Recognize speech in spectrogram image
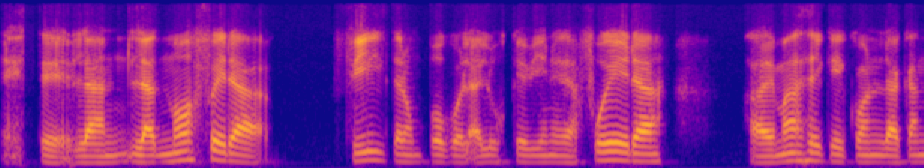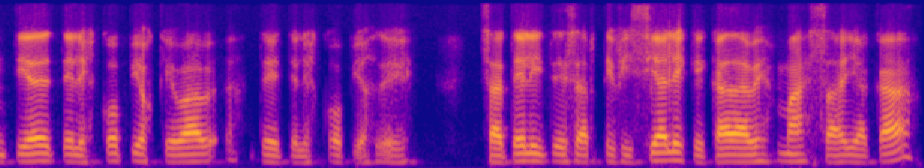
este, la, atmósfera filtra un poco la luz que viene de afuera, además de que con la cantidad de telescopios que va, de telescopios, de satélites artificiales que cada vez más hay acá,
